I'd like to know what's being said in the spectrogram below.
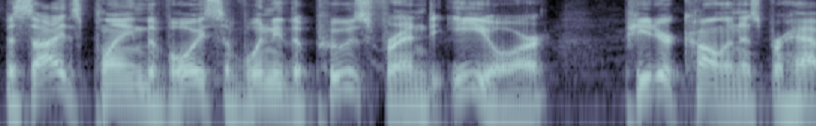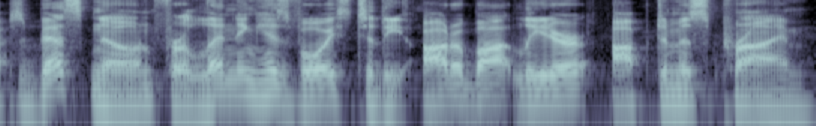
Besides playing the voice of Winnie the Pooh's friend Eeyore, Peter Cullen is perhaps best known for lending his voice to the Autobot leader Optimus Prime.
